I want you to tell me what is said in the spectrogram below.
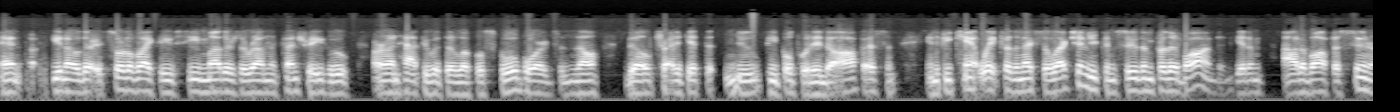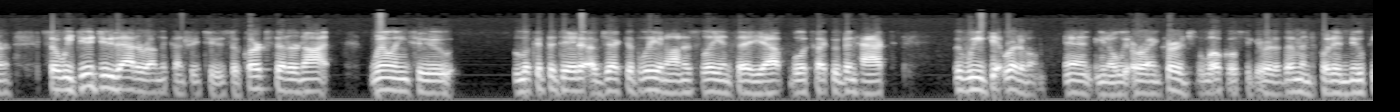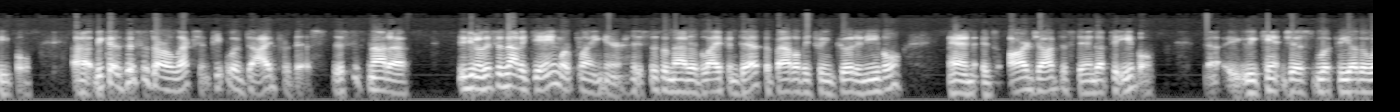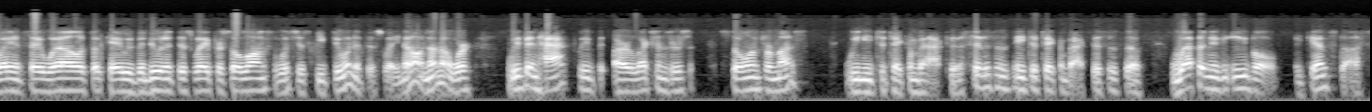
And you know, there, it's sort of like you see mothers around the country who are unhappy with their local school boards, and they'll they'll try to get the new people put into office. And, and if you can't wait for the next election, you can sue them for their bond and get them out of office sooner. So we do do that around the country too. So clerks that are not willing to look at the data objectively and honestly and say, yeah, looks like we've been hacked, we get rid of them. And, you know, we, or I encourage the locals to get rid of them and to put in new people. Uh, because this is our election. People have died for this. This is not a, you know, this is not a game we're playing here. This is a matter of life and death, a battle between good and evil. And it's our job to stand up to evil. Uh, we can't just look the other way and say, well, it's okay. We've been doing it this way for so long, so let's just keep doing it this way. No, no, no. We're, we've been hacked. We've, our elections are stolen from us. We need to take them back. The citizens need to take them back. This is the weapon of evil against us,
